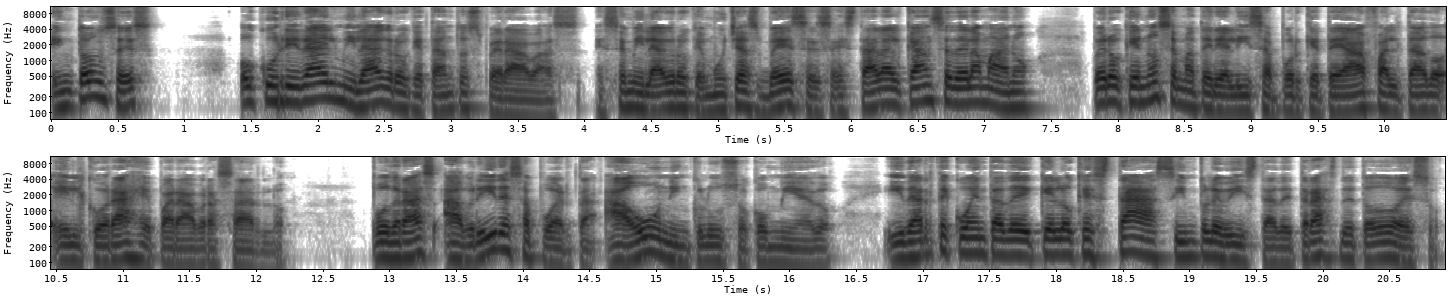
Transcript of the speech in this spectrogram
Entonces, ocurrirá el milagro que tanto esperabas, ese milagro que muchas veces está al alcance de la mano, pero que no se materializa porque te ha faltado el coraje para abrazarlo. Podrás abrir esa puerta, aún incluso con miedo, y darte cuenta de que lo que está a simple vista detrás de todo eso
